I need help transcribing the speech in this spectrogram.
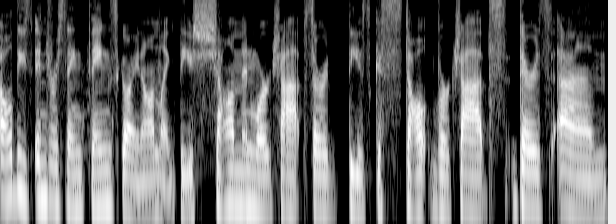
all these interesting things going on, like these shaman workshops or these Gestalt workshops. There's um,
